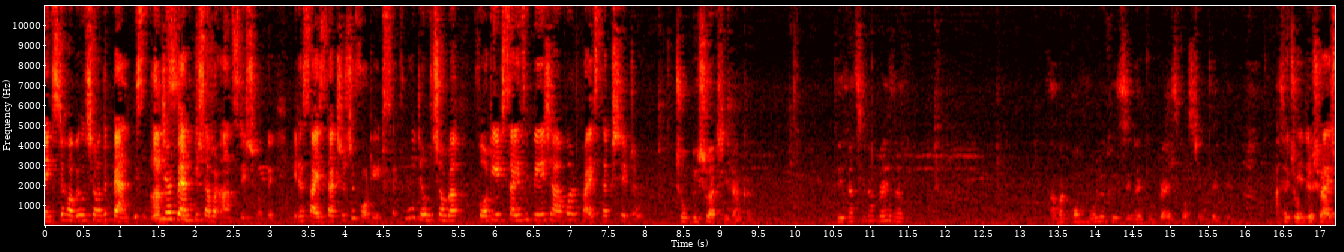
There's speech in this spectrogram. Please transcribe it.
নেক্সট হবে হচ্ছে আমাদের প্যান্ট পিস এটার প্যান্ট পিস আবার আনস্টিচ হবে। এটা সাইজ থাকছে হচ্ছে ফর্টি এইট সাইজ না এটা হচ্ছে আমরা ফর্টি এইট সাইজই পেয়ে যাব আর প্রাইস থাকছে এটা চব্বিশশো আশি টাকা। ঠিক আছে না প্রাইস আবার কম বলে ফেলছি নাকি প্রাইস কস্টিং থেকে? আচ্ছা এটার চব্বিশশো প্রাইস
